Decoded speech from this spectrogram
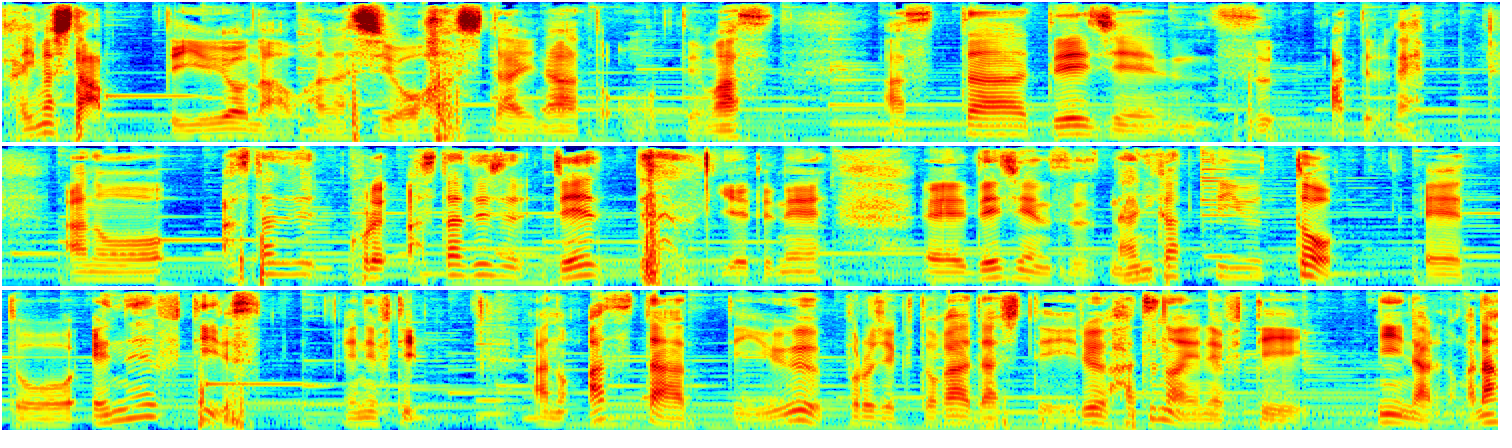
買いましたっていうようなお話をしたいなと思ってます。アスターデジェンズ、合ってるね。あの、アスタデ、これ、アスタデジェ、言えてね、えー、デジェンス、何かっていうと、えー、っと、NFT です。NFT。あの、アスターっていうプロジェクトが出している初の NFT になるのかな。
